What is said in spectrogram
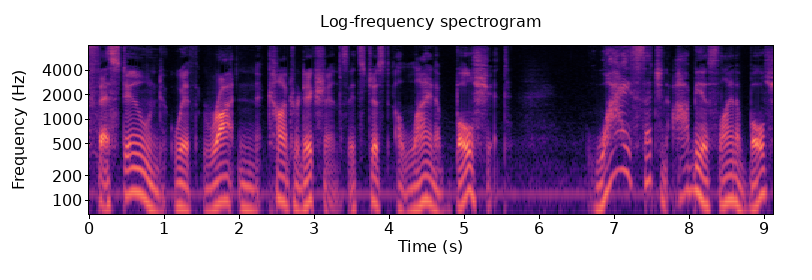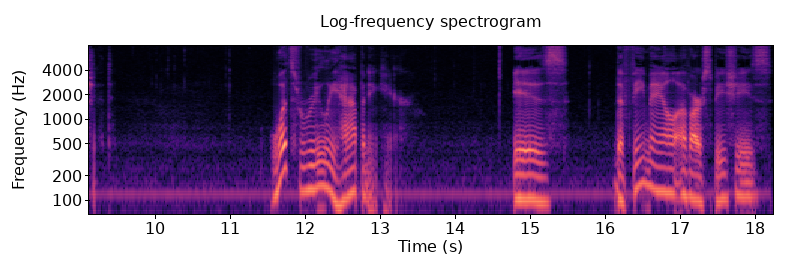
festooned with rotten contradictions. It's just a line of bullshit. Why such an obvious line of bullshit? what's really happening here is the female of our species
